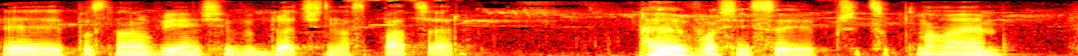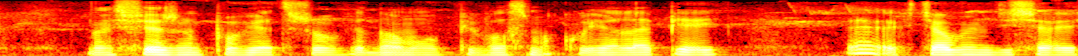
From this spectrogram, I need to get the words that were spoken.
E, postanowiłem się wybrać na spacer. E, właśnie sobie przycupnąłem na świeżym powietrzu. Wiadomo, piwo smakuje lepiej. Chciałbym dzisiaj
